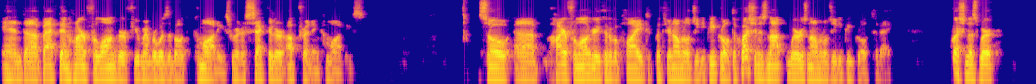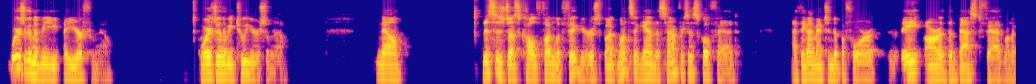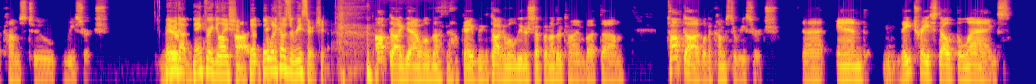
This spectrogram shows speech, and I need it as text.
And uh, back then, higher for longer, if you remember, was about commodities. We we're in a secular uptrend in commodities. So uh, higher for longer, you could have applied with your nominal GDP growth. The question is not where is nominal GDP growth today. The question is where where's it going to be a year from now? Where's it going to be two years from now? Now, this is just called fun with figures, but once again, the San Francisco Fed, I think I mentioned it before, they are the best Fed when it comes to research. Maybe They're not bank regulation, but, but when it comes to research, yeah. top dog, yeah. Well, okay, we can talk about leadership another time, but um, top dog when it comes to research. Uh, and they traced out the lags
